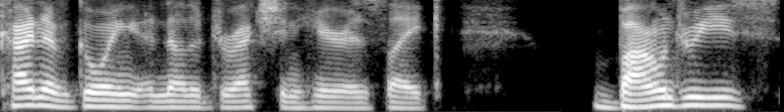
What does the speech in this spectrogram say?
kind of going another direction here is like boundaries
